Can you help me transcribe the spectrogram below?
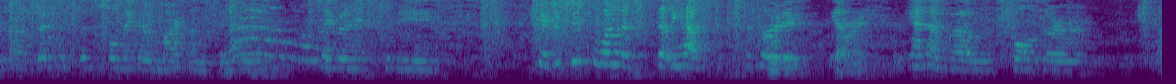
is not good. 'cause This will make a mark on the thing. So the paper needs to be. Here, just use the one that that we have. That's already. Yeah. We can't have um, folds or. Uh,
